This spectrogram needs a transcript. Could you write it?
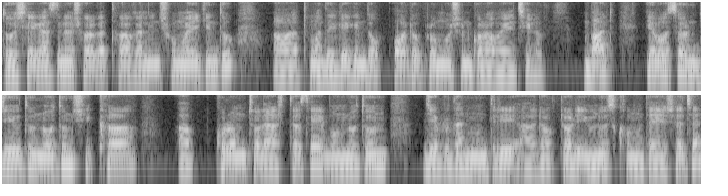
তো শেখ হাসিনা সরকার থাকাকালীন সময়ে কিন্তু তোমাদেরকে কিন্তু অটো প্রমোশন করা হয়েছিল। বাট এবছর যেহেতু নতুন শিক্ষা ক্রম চলে আসতেছে এবং নতুন যে প্রধানমন্ত্রী ডক্টর ইউনুস ক্ষমতায় এসেছেন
